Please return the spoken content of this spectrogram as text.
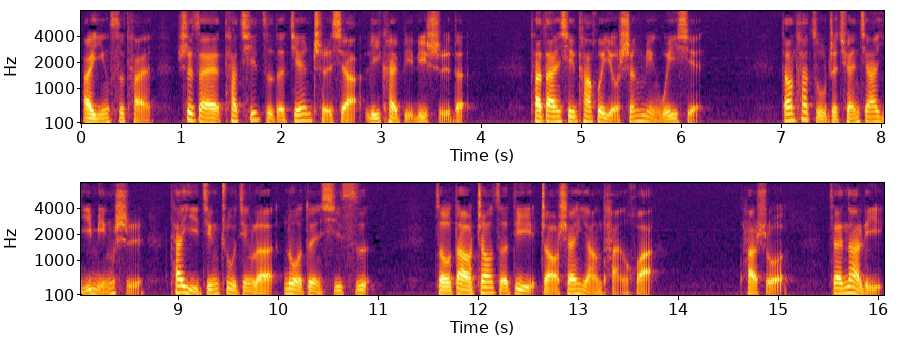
爱因斯坦是在他妻子的坚持下离开比利时的，他担心他会有生命危险。当他组织全家移民时，他已经住进了诺顿西斯，走到沼泽地找山羊谈话。他说，在那里，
